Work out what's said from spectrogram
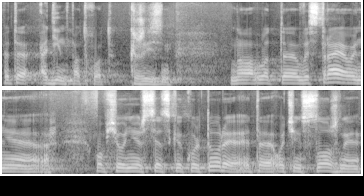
Это один подход к жизни. Но вот э, выстраивание общей университетской культуры – это очень сложная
